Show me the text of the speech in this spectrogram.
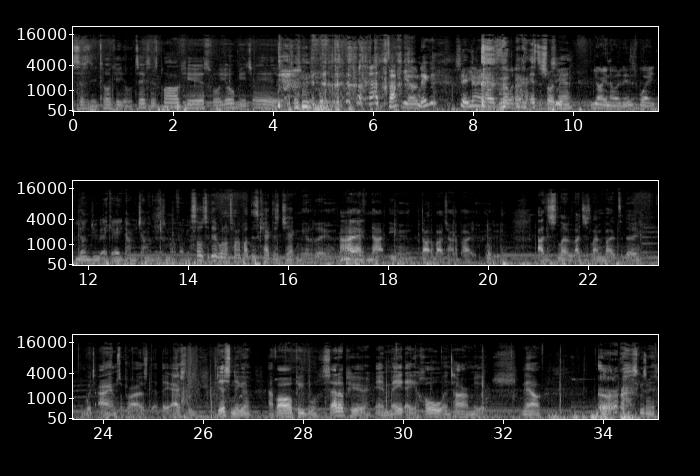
This is the Tokyo, Texas podcast for your bitch ass. Tokyo, nigga. Shit, you already know what's up with us. It's the short Shit. man. You already know what it is. It's boy Young Jew, aka Dami Challenge, this motherfucker. So today we're gonna talk about this Cactus Jack meal today. Right. I have not even thought about trying to buy it. Literally, I just learned. I just learned about it today, which I am surprised that they actually this nigga of all people sat up here and made a whole entire meal. Now, excuse me,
